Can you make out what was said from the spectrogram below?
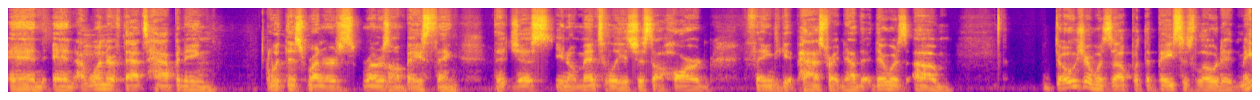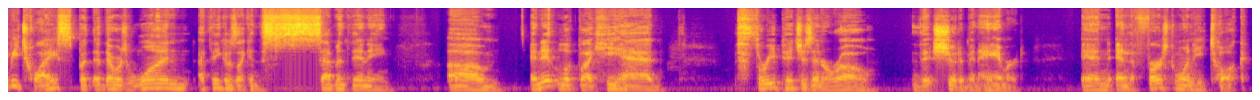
and and I wonder if that's happening with this runners runners on base thing. That just you know mentally, it's just a hard thing to get past right now. There, there was. Um, Dozier was up with the bases loaded maybe twice, but there was one, I think it was like in the seventh inning. Um, and it looked like he had three pitches in a row that should have been hammered. And, and the first one he took,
